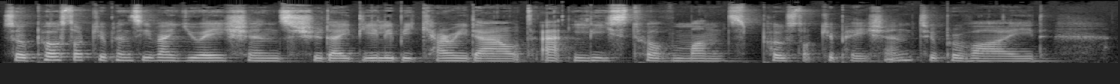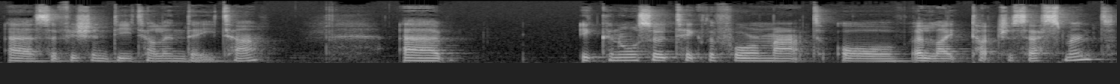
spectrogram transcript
So, post occupancy evaluations should ideally be carried out at least 12 months post occupation to provide uh, sufficient detail and data. Uh, it can also take the format of a light touch assessment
